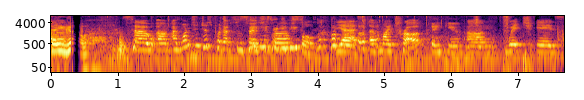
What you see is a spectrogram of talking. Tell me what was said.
There you go. So um, I want to just put up some Sneaky, sneaky photographs. people. Yes, of my truck. Thank you. um, which is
